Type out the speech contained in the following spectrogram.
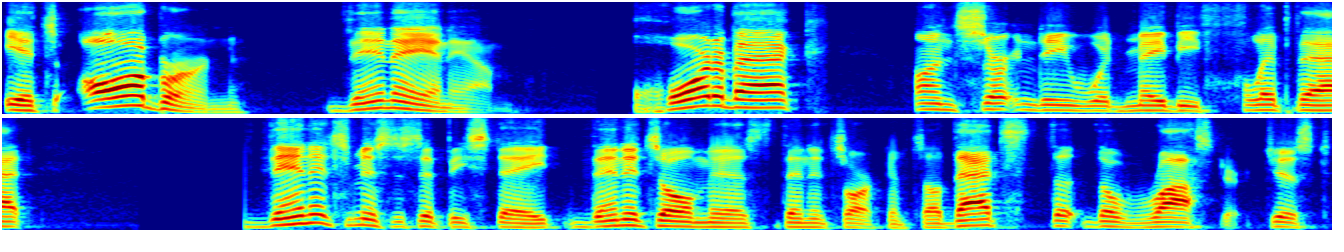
it's Auburn then A&M. Quarterback uncertainty would maybe flip that. Then it's Mississippi State, then it's Ole Miss, then it's Arkansas. That's the the roster. Just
